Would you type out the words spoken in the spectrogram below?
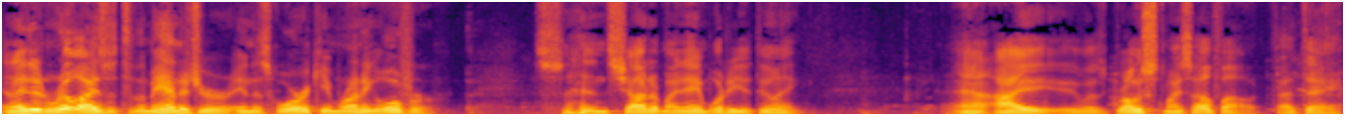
And I didn't realize it to the manager, and his horror came running over and shouted my name, What are you doing? And I was grossed myself out that day.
